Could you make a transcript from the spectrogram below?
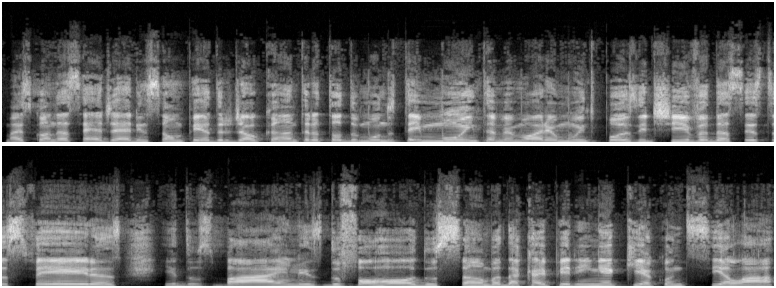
mas quando a sede era em São Pedro de Alcântara, todo mundo tem muita memória muito positiva das sextas-feiras e dos bailes, do forró, do samba, da caipirinha que acontecia lá,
